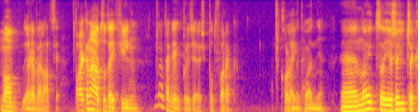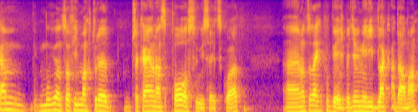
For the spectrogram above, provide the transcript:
no rewelacja. Tak, no a tutaj film, no tak jak powiedziałeś, potworek. Kolejny. Dokładnie. E, No i co, jeżeli czekam, mówiąc o filmach, które czekają nas po Suicide Squad, no to tak jak powiedziałeś, będziemy mieli Black Adama,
